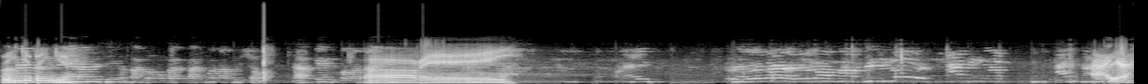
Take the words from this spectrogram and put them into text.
Thank you, thank you. Okay. bias.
